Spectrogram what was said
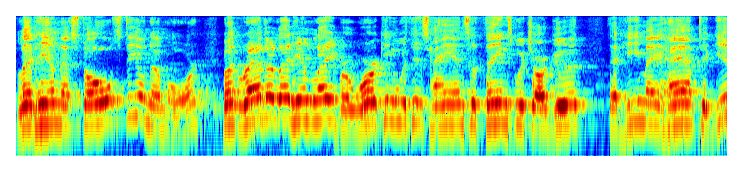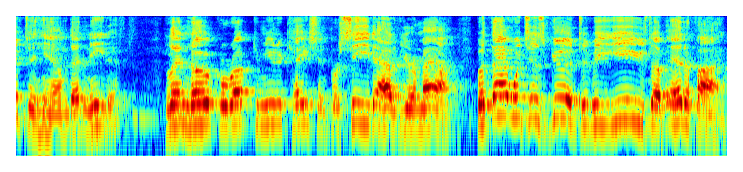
Let him that stole steal no more, but rather let him labor, working with his hands the things which are good, that he may have to give to him that needeth. Let no corrupt communication proceed out of your mouth, but that which is good to be used of edifying,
